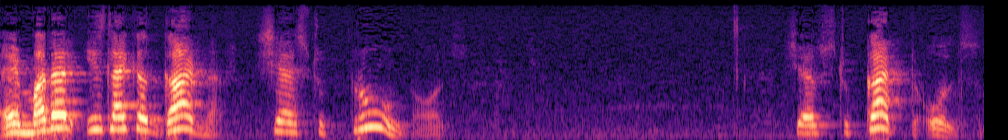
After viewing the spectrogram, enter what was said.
A mother is like a gardener. She has to prune also. She has to cut also.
